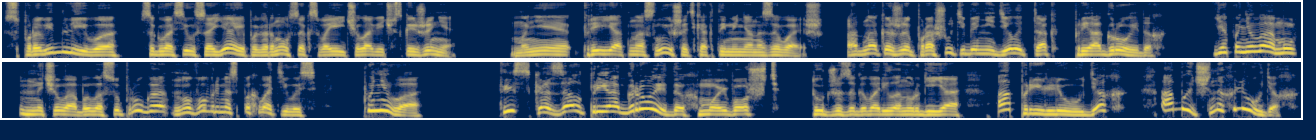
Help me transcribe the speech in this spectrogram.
«Справедливо», — согласился я и повернулся к своей человеческой жене. «Мне приятно слышать, как ты меня называешь. Однако же прошу тебя не делать так при агроидах». «Я поняла, му...» — начала была супруга, но вовремя спохватилась. «Поняла». «Ты сказал при агроидах, мой вождь?» Тут же заговорила Нургия. «А при людях, обычных людях,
